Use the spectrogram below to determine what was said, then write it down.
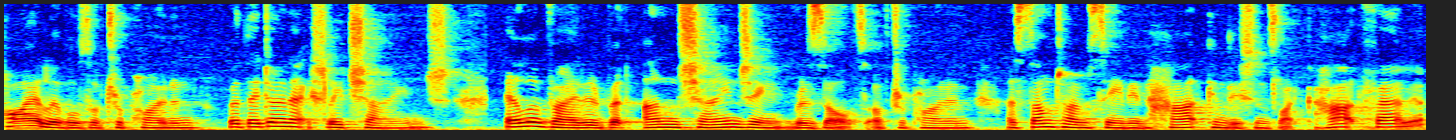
higher levels of troponin, but they don't actually change. Elevated but unchanging results of troponin are sometimes seen in heart conditions like heart failure,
